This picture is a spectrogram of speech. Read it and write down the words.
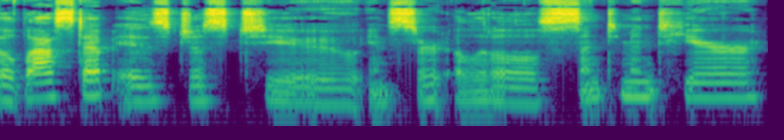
The last step is just to insert a little sentiment here.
